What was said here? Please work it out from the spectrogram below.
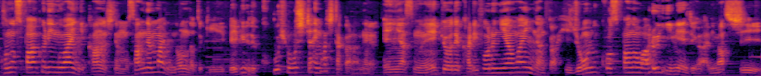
このスパークリングワインに関しても3年前に飲んだ時、レビューで酷評しちゃいましたからね。円安の影響でカリフォルニアワインなんか非常にコスパの悪いイメージがありますし、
